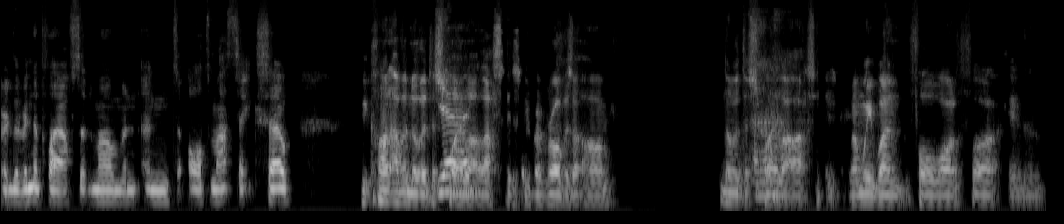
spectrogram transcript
they're in the playoffs at the moment and automatic. So we can't have another display yeah. like last season with Rovers at home. Another display uh, like last season when we went four one fucking.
